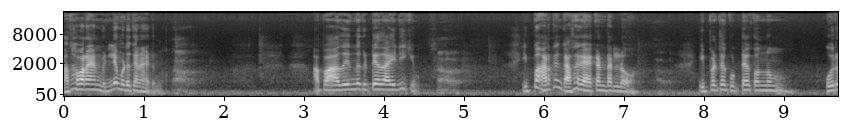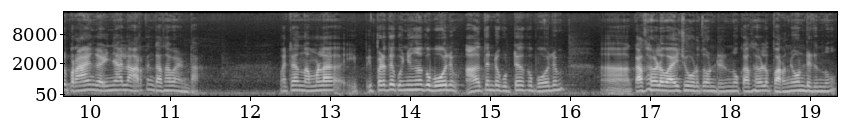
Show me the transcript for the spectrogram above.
കഥ പറയാൻ വലിയ മിടുക്കനായിരുന്നു അപ്പോൾ അതിൽ നിന്ന് കിട്ടിയതായിരിക്കും. അതെ ഇപ്പം ആർക്കും കഥ കേൾക്കണ്ടല്ലോ ഇപ്പോഴത്തെ കുട്ടികൾക്കൊന്നും ഒരു പ്രായം കഴിഞ്ഞാലും ആർക്കും കഥ വേണ്ട. മറ്റേ നമ്മൾ ഇപ്പോഴത്തെ കുഞ്ഞുങ്ങൾക്ക് പോലും ആദ്യത്തിന്റെ കുട്ടികൾക്ക് പോലും കഥകൾ വായിച്ചു കൊടുത്തുകൊണ്ടിരുന്നു കഥകൾ പറഞ്ഞുകൊണ്ടിരുന്നു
